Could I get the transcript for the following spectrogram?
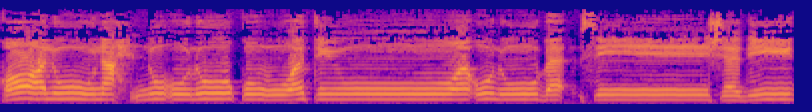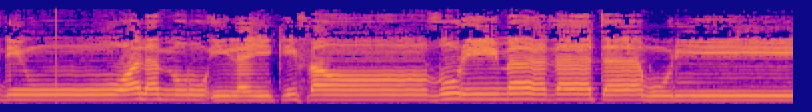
قالوا نحن أولو قوة وأولو بأس شديد ولمر إليك فانظري ماذا تأمرين.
